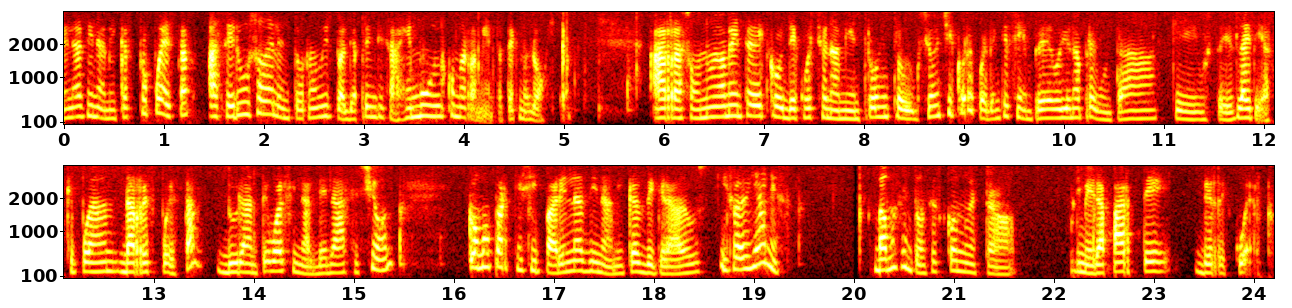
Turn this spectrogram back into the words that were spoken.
en las dinámicas propuestas, hacer uso del entorno virtual de aprendizaje Moodle como herramienta tecnológica. A razón nuevamente de, cuestionamiento o introducción, chicos, recuerden que siempre doy una pregunta que ustedes, la idea es que puedan dar respuesta durante o al final de la sesión. ¿Cómo participar en las dinámicas de grados y radianes? Vamos entonces con nuestra primera parte de recuerdo.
